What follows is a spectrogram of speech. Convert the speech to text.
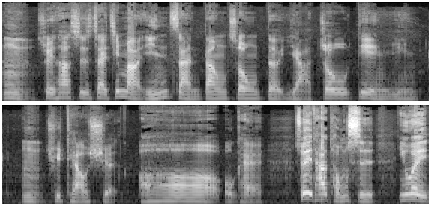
嗯，所以它是在金马影展当中的亚洲电影，嗯，去挑选。哦，OK。所以它同时，因为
